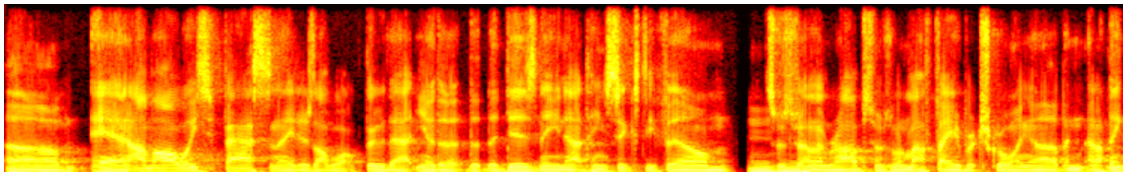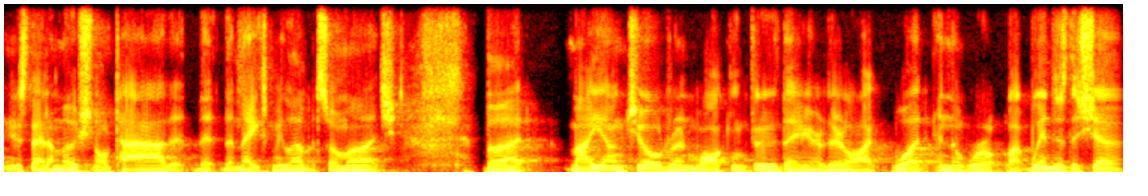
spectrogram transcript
Um, and I'm always fascinated as I walk through that. You know, the the, the Disney 1960 film, mm-hmm. Swiss Family Robinson was one of my favorites growing up, and, and I think it's that emotional tie that, that that makes me love it so much. But my young children walking through there, they're like, "What in the world? Like, when does the show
